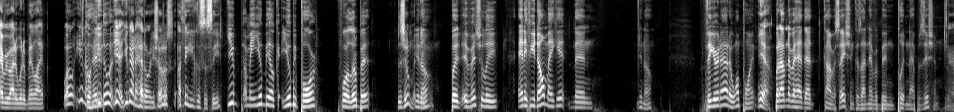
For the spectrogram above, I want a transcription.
everybody would have been like, well, you know, Go ahead and you- do it. Yeah, you got a head on your shoulders. I think you can succeed. You, I mean, you'll be okay. You'll be poor for a little bit, Zoom, you know, but eventually, and if you don't make it, then, you know, figure it out at one point. Yeah. But I've never had that conversation because I've never been put in that position. Yeah.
